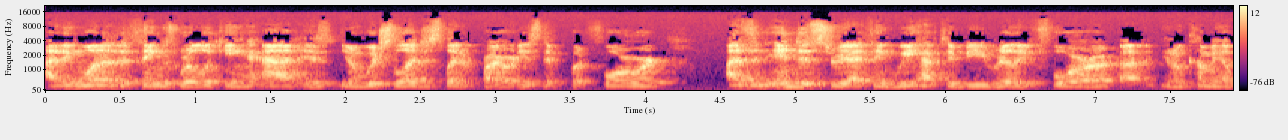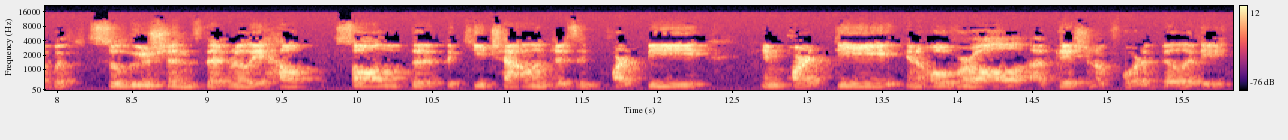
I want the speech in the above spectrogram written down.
I think one of the things we're looking at is, you know, which legislative priorities they put forward. as an industry, I think we have to be really for uh, you know coming up with solutions that really help solve the, the key challenges in Part B, in Part D, in overall uh, patient affordability.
